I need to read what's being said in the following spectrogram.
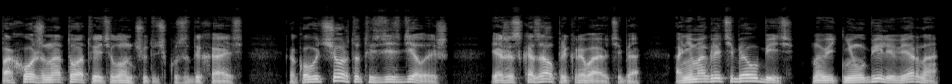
«Похоже на то», — ответил он, чуточку задыхаясь. «Какого черта ты здесь делаешь? Я же сказал, прикрываю тебя. Они могли тебя убить, но ведь не убили, верно?»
